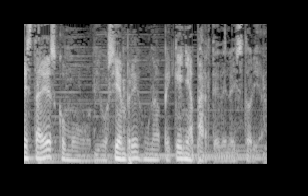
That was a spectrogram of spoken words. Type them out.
Esta es, como digo siempre, una pequeña parte de la historia.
